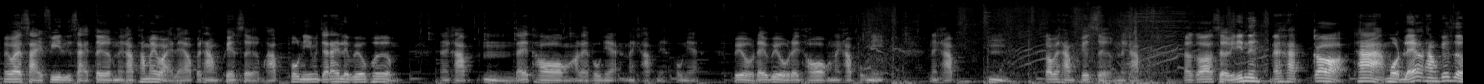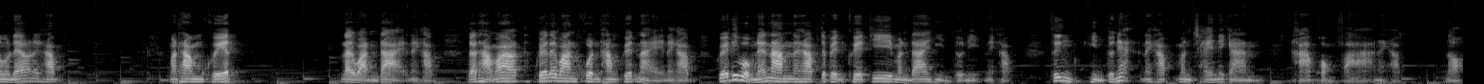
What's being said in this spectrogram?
ไม่ว่าสายฟรีหรือสายเติมนะครับถ้าไม่ไหวแล้วไปทำเควสเสริมครับพวกนี้มันจะได้เลเวลเพิ่มนะครับอืมได้ทองอะไรพวกเนี้ยนะครับเนี่ยพวกเนี้ยเวลได้เวลได้ทองนะครับพวกนี้นะครับอืมก็ไปทำเควสเสริมนะครับ แล้วก็เสริมอีกนิดนึงนะครับ ก็ถ้าหมดแล้วทำเควสเสริมหมดแล้วนะครับ มาทำเควสรายวันได้นะครับ แล้วถามว่าเควสรายวันควรทำเควสไหนนะครับเควสที่ผมแนะนำนะครับ จะเป็นเควสที่มันได้หินตัวนี้นะครับ ซึ่งหินตัวเนี้ยนะครับมันใช้ในการคราฟของฟ้านะครับเนาะ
